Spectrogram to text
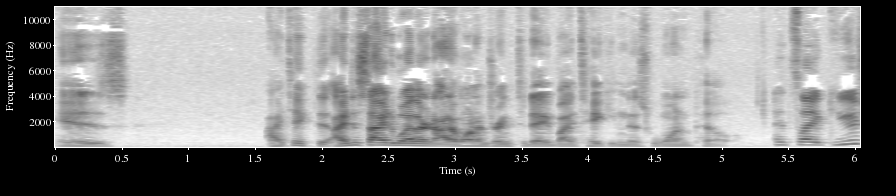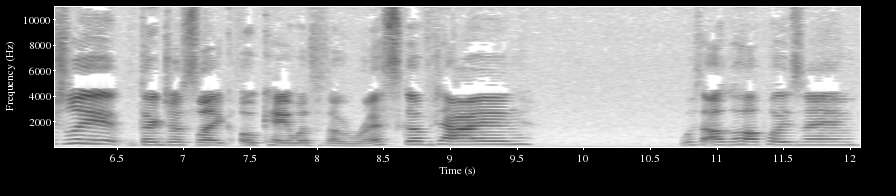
is i take the i decide whether or not i want to drink today by taking this one pill It's like usually they're just like okay with the risk of dying with alcohol poisoning,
